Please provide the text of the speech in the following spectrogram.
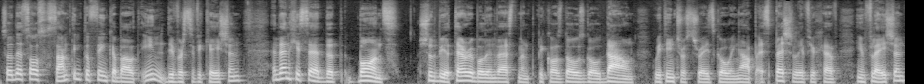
So that's also something to think about in diversification. And then he said that bonds should be a terrible investment because those go down with interest rates going up, especially if you have inflation.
